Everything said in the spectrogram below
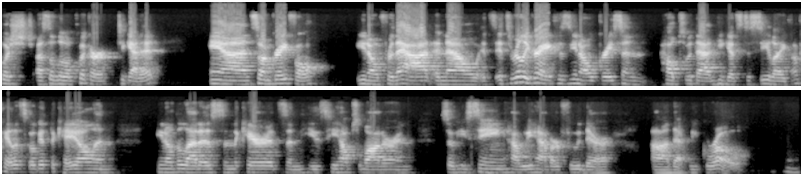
pushed us a little quicker to get it. And so I'm grateful, you know, for that. And now it's it's really great because you know Grayson helps with that, and he gets to see like, okay, let's go get the kale and you know the lettuce and the carrots, and he's he helps water, and so he's seeing how we have our food there uh, that we grow. Mm-hmm.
